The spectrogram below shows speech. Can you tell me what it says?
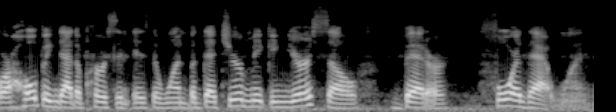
or hoping that a person is the one, but that you're making yourself better for that one.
